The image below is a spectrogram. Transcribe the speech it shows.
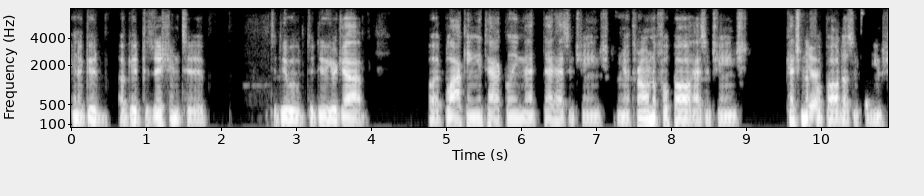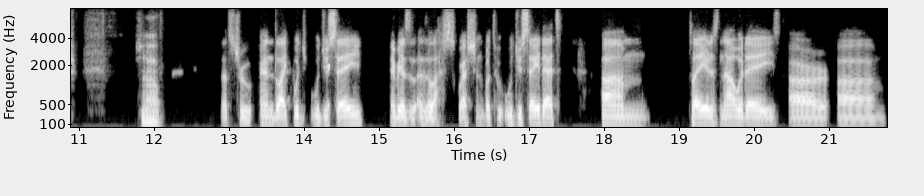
in a good a good position to to do to do your job. But blocking and tackling that that hasn't changed. You know, throwing the football hasn't changed. Catching the Yeah. football doesn't change. So That's true. And like, would would you say maybe as as a last question, but would you say that um, players nowadays are um,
